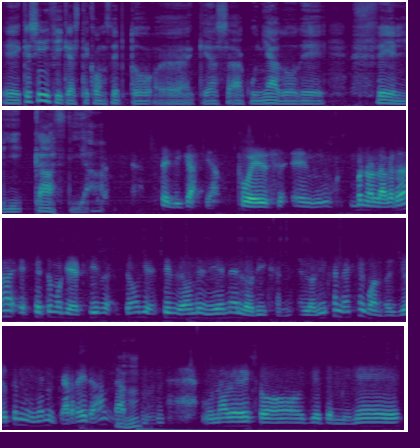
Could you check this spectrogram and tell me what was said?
Eh, ¿Qué significa este concepto eh, que has acuñado de felicacia? Felicacia. Pues bueno, la verdad es que tengo que decir, tengo que decir de dónde viene el origen. El origen es que cuando yo terminé mi carrera, una vez que terminé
